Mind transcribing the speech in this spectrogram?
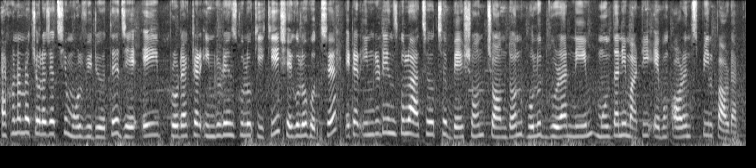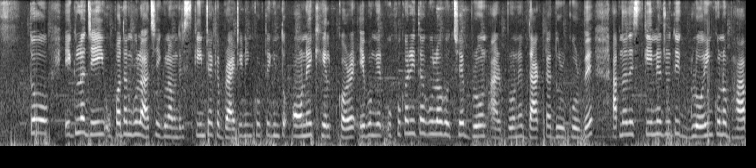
এখন আমরা চলে যাচ্ছি মূল ভিডিওতে যে এই প্রোডাক্টের ইনগ্রিডিয়েন্টসগুলো কি কি, সেগুলো হচ্ছে। এটার ইনগ্রিডিয়েন্টসগুলো আছে হচ্ছে বেসন, চন্দন, হলুদ গুঁড়া, নিম, মুলতানি মাটি এবং অরেঞ্জ পিল পাউডার তো এগুলো যেই উপাদানগুলো আছে, এগুলো আমাদের স্কিনটাকে ব্রাইটেনিং করতে কিন্তু অনেক হেল্প করে এবং এর উপকারিতাগুলো হচ্ছে ব্রোন আর ব্রোনের দাগটা দূর করবে। আপনাদের স্কিনে যদি গ্লোয়িং কোনো ভাব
